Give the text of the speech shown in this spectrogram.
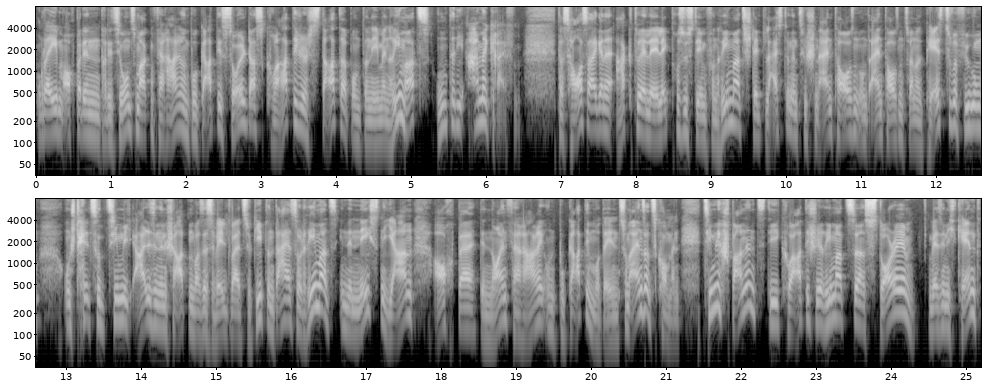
oder eben auch bei den Traditionsmarken Ferrari und Bugatti soll das kroatische Startup-Unternehmen Rimac unter die Arme greifen. Das hauseigene aktuelle Elektrosystem von Rimac stellt Leistungen zwischen 1000 und 1200 PS zur Verfügung und stellt so ziemlich alles in den Schatten, was es weltweit so gibt. Und daher soll Rimac in den nächsten Jahren auch bei den neuen Ferrari und Bugatti-Modellen zum Einsatz kommen. Ziemlich spannend, die kroatische Rimac Story. Wer sie nicht kennt,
